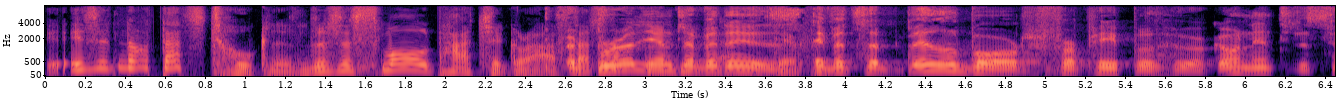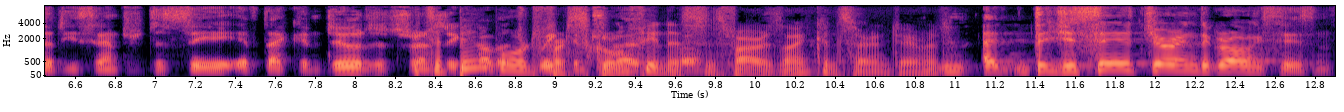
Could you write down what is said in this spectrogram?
Is it not? That's tokenism. There's a small patch of grass. That's brilliant if it is. Different. If it's a billboard for people who are going into the city centre to see if they can do it at Trinity College. It's a billboard College, for scruffiness, as far as I'm concerned, Diarmuid. Uh, did you see it during the growing season?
